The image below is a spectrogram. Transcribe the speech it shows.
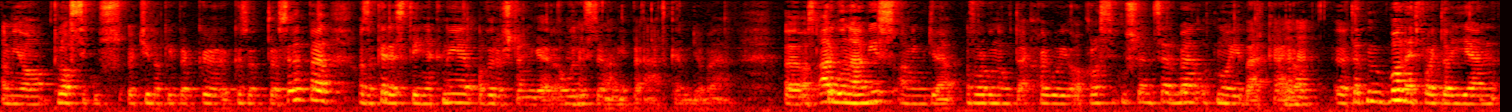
ami a klasszikus csillagképek között szerepel, az a keresztényeknél a Vörös-tenger, ahol Izrael népe átkel ugyebár. Az Argonavis, ami ugye az argonauták hajója a klasszikus rendszerben, ott Noé bárkája. Uh-huh. Tehát van egyfajta ilyen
